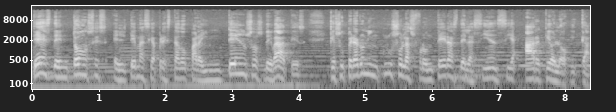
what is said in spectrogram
Desde entonces el tema se ha prestado para intensos debates que superaron incluso las fronteras de la ciencia arqueológica.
